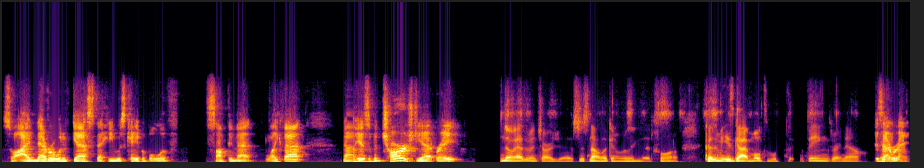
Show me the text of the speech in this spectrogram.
So I never would have guessed that he was capable of something that like that. Now he hasn't been charged yet, right? No, it hasn't been charged yet. It's just not looking really good for him because I mean he's got multiple th- things right now. Is that right?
